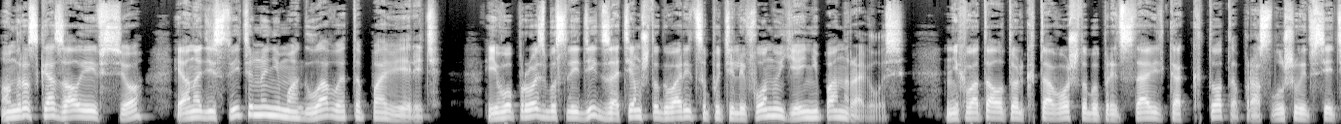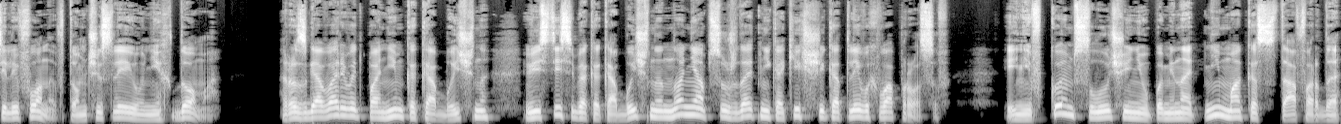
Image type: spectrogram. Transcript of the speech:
Он рассказал ей все, и она действительно не могла в это поверить. Его просьба следить за тем, что говорится по телефону, ей не понравилась. Не хватало только того, чтобы представить, как кто-то прослушивает все телефоны, в том числе и у них дома. Разговаривать по ним как обычно, вести себя как обычно, но не обсуждать никаких щекотливых вопросов. И ни в коем случае не упоминать ни Мака Стаффорда,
